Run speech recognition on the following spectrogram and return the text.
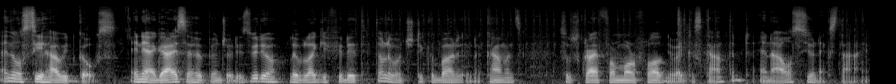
and we'll see how it goes. And yeah guys, I hope you enjoyed this video, leave a like if you did, tell me what you think about it in the comments, subscribe for more Fallout New Vegas content, and I will see you next time.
